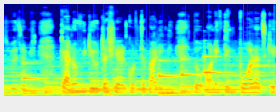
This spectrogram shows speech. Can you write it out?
বুঝবে যে আমি কেন ভিডিওটা শেয়ার করতে পারিনি। তো অনেকদিন পর আজকে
